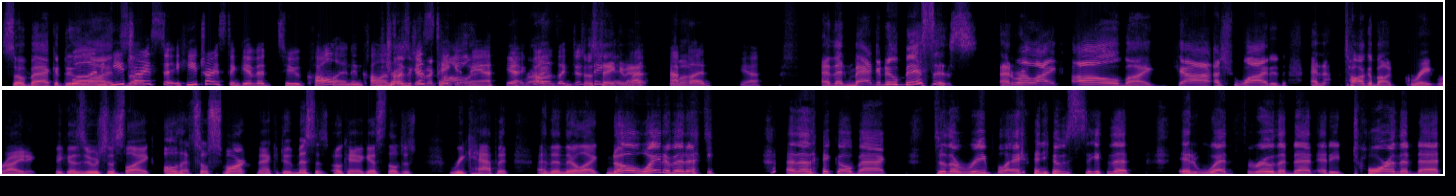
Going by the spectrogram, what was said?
So McAdoo well, and he up- tries to he tries to give it to Colin, and Colin's like, just it take Colin." it, man. Yeah. Right. Colin's like, just, Just take, take it. Have, man. have Come fun. Yeah. And then McAdoo misses. And we're like, oh my gosh, why did and talk about great writing because it was just like, oh, that's so smart. McAdoo misses. Okay, I guess they'll just recap it. And then they're like, no, wait a minute. And then they go back to the replay and you see that it went through the net and he tore the net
